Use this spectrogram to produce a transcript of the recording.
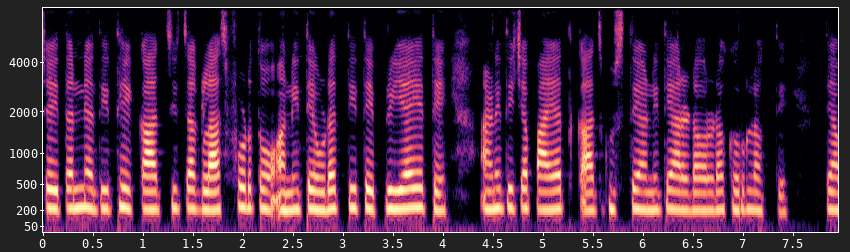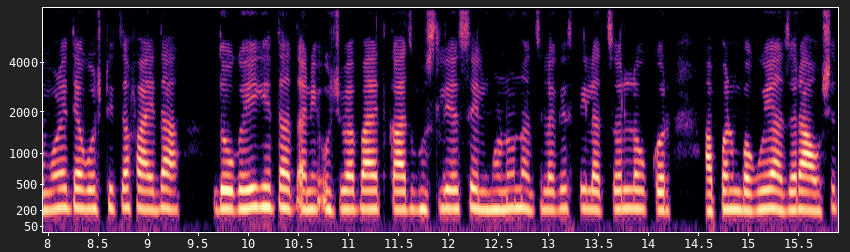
चैतन्य तिथे काचीचा ग्लास फोडतो आणि तेवढ्यात तिथे प्रिया येते आणि तिच्या पायात काच घुसते आणि ती आरडाओरडा करू लागते. त्यामुळे त्या गोष्टीचा फायदा दोघंही घेतात आणि उजव्या पायात काच घुसली असेल म्हणूनच लगेच तिला चल लवकर आपण बघूया जरा औषध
